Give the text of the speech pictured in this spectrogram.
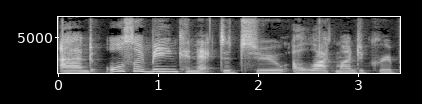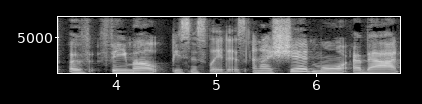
and also being connected to a like-minded group of female business leaders. And I shared more about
